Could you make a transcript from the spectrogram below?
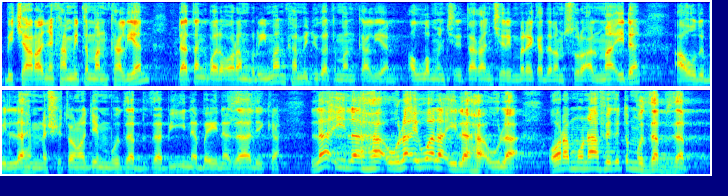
bicaranya kami teman kalian datang kepada orang beriman kami juga teman kalian. Allah menceritakan ciri mereka dalam surah Al-Maidah. A'udzu billahi mudzabdzabina baina dzalika la ilaha ula wa la ilaha ula. Orang munafik itu mudzabdzab.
